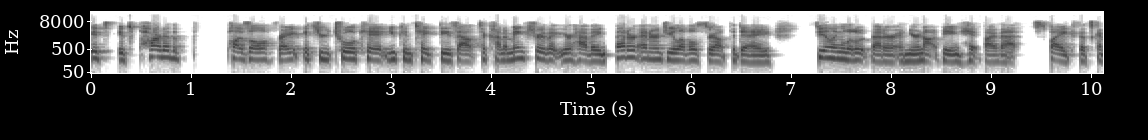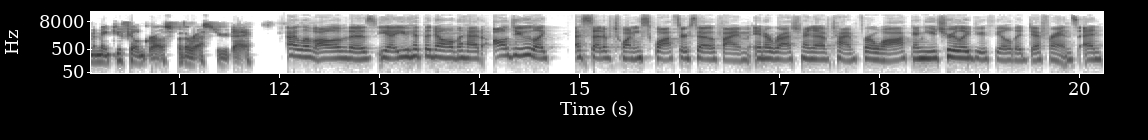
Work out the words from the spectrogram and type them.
it's it's part of the puzzle right? It's your toolkit. You can take these out to kind of make sure that you're having better energy levels throughout the day feeling a little bit better and you're not being hit by that spike that's going to make you feel gross for the rest of your day I love all of those. Yeah, you hit the nail on the head. I'll do like a set of 20 squats or so if I'm in a rush and I have time for a walk. And you truly do feel the difference. And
